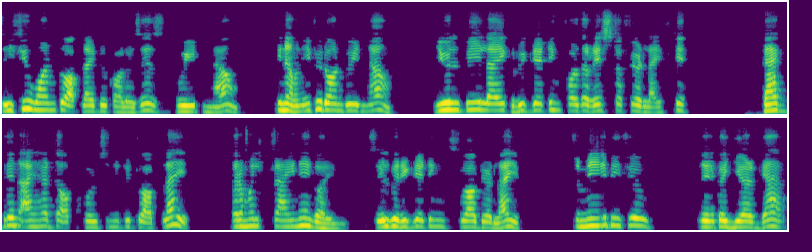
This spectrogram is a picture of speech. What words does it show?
so if you want to apply to colleges do it now किनभने if you don't do it now you will be like regretting for the rest of your life के back then I had the opportunity to apply तर मैले ट्राई नै गरिनँ so will be regretting throughout your life so maybe if you take a year gap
